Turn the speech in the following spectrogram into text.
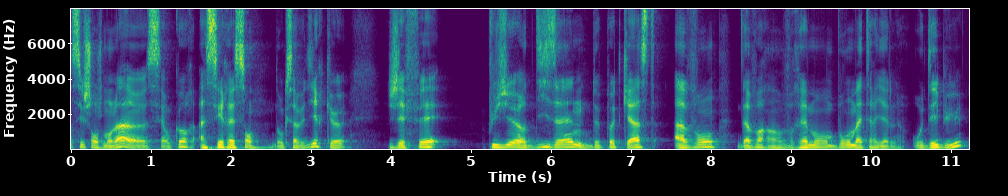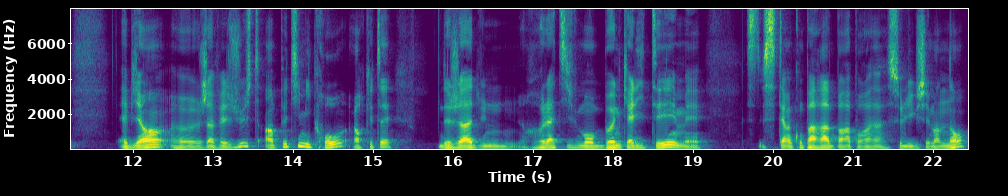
ces changements-là, euh, c'est encore assez récent. Donc, ça veut dire que j'ai fait plusieurs dizaines de podcasts avant d'avoir un vraiment bon matériel. Au début, eh bien, euh, j'avais juste un petit micro, alors que était déjà d'une relativement bonne qualité, mais c'était incomparable par rapport à celui que j'ai maintenant.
